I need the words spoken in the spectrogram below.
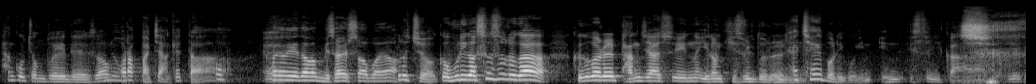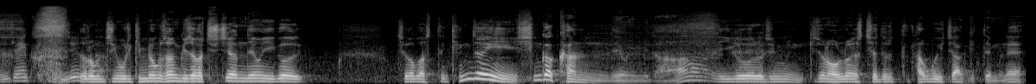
한국 정도에 대해서 허락받지 않겠다. 어, 예. 평양에다가 미사일 쏴봐야 그렇죠. 그러니까 우리가 스스로가 그거를 방지할 수 있는 이런 기술들을 음. 해체해버리고 있, 으니까 이게 굉장히 큰 문제입니다. 여러분 지금 우리 김병삼 기자가 취재한 내용 이거 제가 봤을 땐 굉장히 심각한 내용입니다. 이거를 지금 기존 언론에서 제대로 다루고 있지 않기 때문에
